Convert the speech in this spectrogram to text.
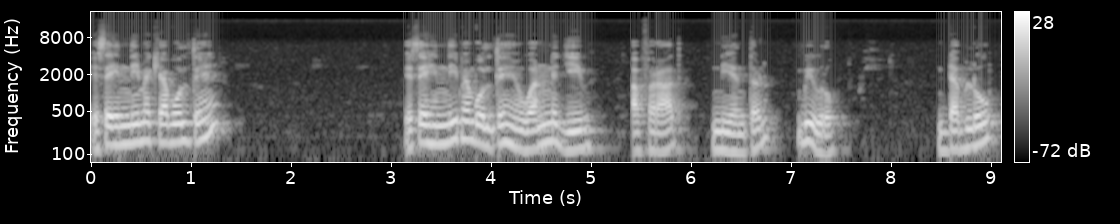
इसे हिंदी में क्या बोलते हैं? इसे हिंदी में बोलते हैं वन्य जीव अपराध नियंत्रण bureau W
